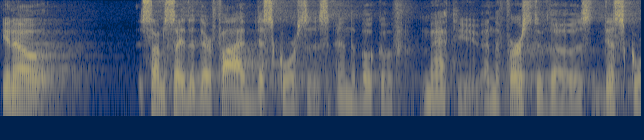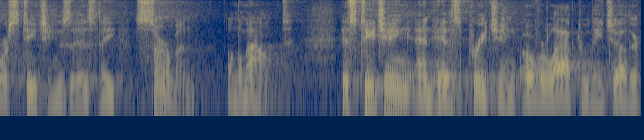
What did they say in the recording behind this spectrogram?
You know, some say that there are five discourses in the book of Matthew, and the first of those discourse teachings is the Sermon on the Mount. His teaching and his preaching overlapped with each other.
